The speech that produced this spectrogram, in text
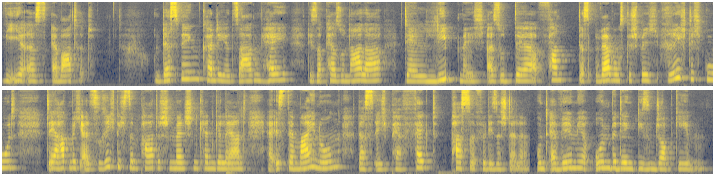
wie ihr es erwartet. Und deswegen könnt ihr jetzt sagen, hey, dieser Personaler, der liebt mich. Also der fand das Bewerbungsgespräch richtig gut. Der hat mich als richtig sympathischen Menschen kennengelernt. Er ist der Meinung, dass ich perfekt passe für diese Stelle und er will mir unbedingt diesen Job geben.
